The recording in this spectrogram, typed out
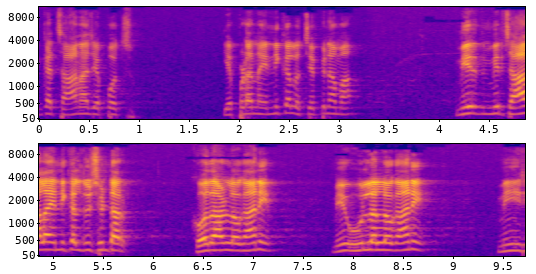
ఇంకా చాలా చెప్పొచ్చు. ఎప్పుడన్నా ఎన్నికల్లో చెప్పినామా? మీరు మీరు చాలా ఎన్నికలు చూసింటారు. కోదాడులో కానీ మీ ఊళ్ళల్లో కానీ మీ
